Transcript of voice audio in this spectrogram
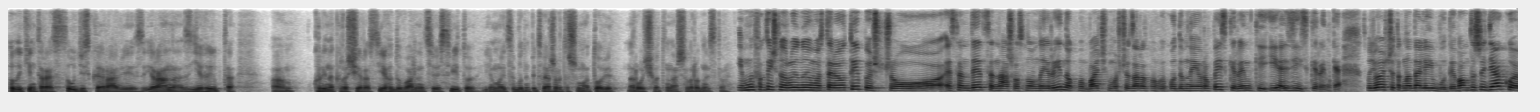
Великий інтерес Саудівської Аравії, з Ірана, з Єгипта. Е, Україна, кажу ще раз, є годувальницею світу, і ми це будемо підтверджувати, що ми готові нарощувати наше виробництво. І ми фактично руйнуємо стереотипи, що СНД це наш основний ринок. Ми бачимо, що зараз ми виходимо на європейські ринки і азійські ринки. Сподіваюся, що так надалі і буде. Вам дуже дякую.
